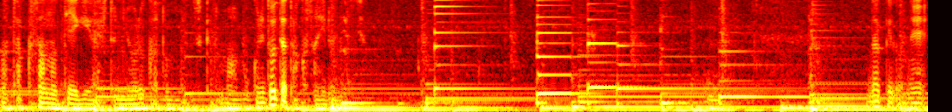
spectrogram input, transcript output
まあ、たくさんの定義が人によるかと思うんですけどまあ僕にとってはたくさんいるんですよ。だけどね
